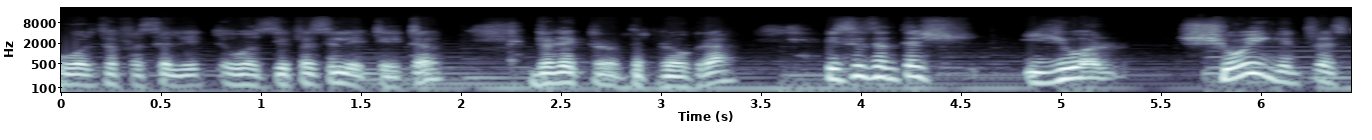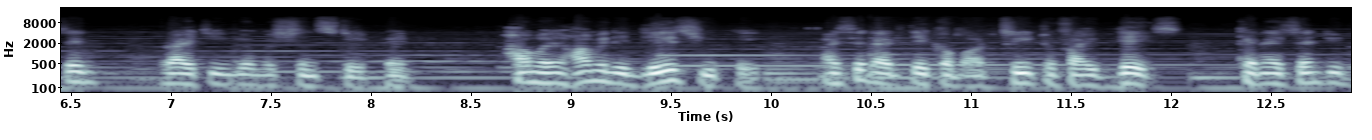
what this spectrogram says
who was the, facilit- who was the facilitator, director of the program. He says, Antesh, you are showing interest in writing your mission statement. How many, how many days you take? I said, I'll take about three to five days. Can I send you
